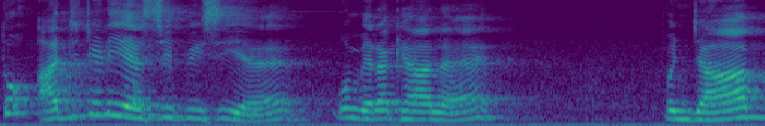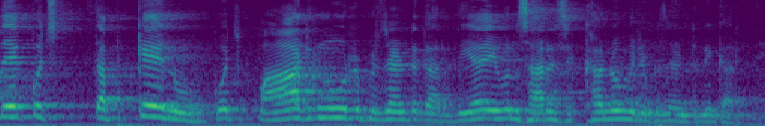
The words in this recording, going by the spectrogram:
ਤੋਂ ਅੱਜ ਜਿਹੜੀ ਐਸਜੀਪੀਸੀ ਹੈ, ਉਹ ਮੇਰਾ ਖਿਆਲ ਹੈ ਪੰਜਾਬ ਦੇ ਕੁਝ ਤਬਕੇ ਨੂੰ ਕੁਝ ਪਾਰਟ ਨੂੰ ਰਿਪਰੈਜ਼ੈਂਟ ਕਰਦੀ ਹੈ ਇਵਨ ਸਾਰੇ ਸਿੱਖਾਂ ਨੂੰ ਵੀ ਰਿਪਰੈਜ਼ੈਂਟ ਨਹੀਂ ਕਰਦੀ।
